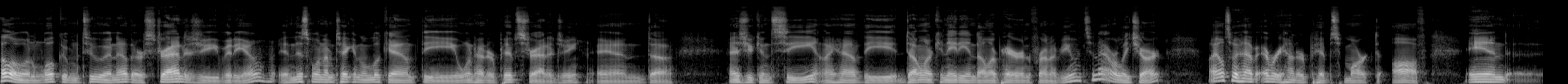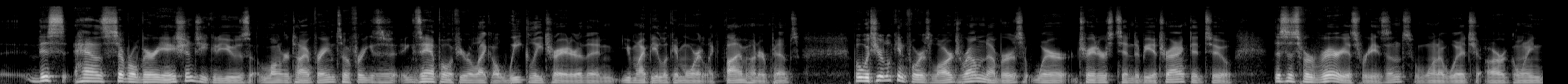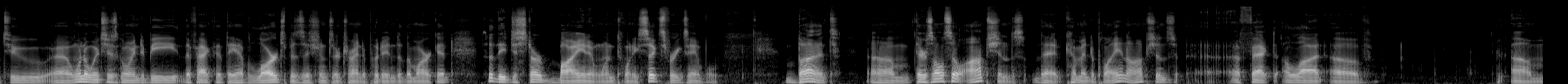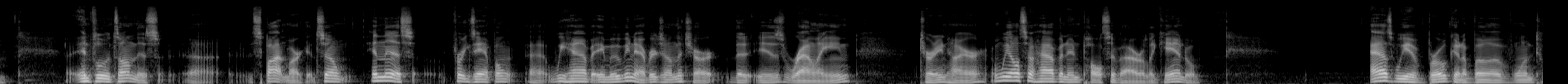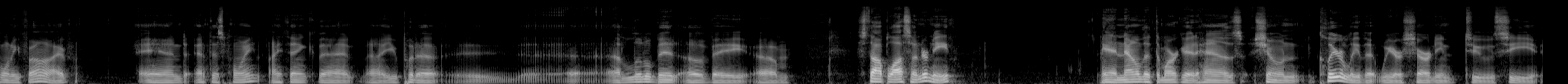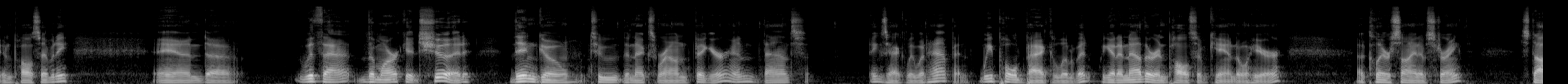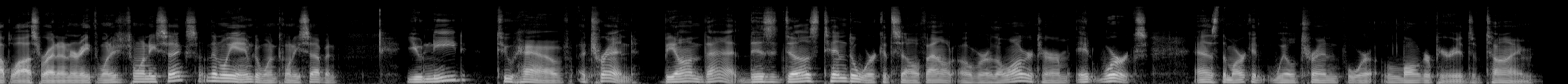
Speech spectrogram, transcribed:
Hello and welcome to another strategy video. In this one I'm taking a look at the 100 pip strategy and uh, as you can see I have the dollar Canadian dollar pair in front of you. It's an hourly chart. I also have every 100 pips marked off and uh, this has several variations. You could use longer time frames. So for example if you're like a weekly trader then you might be looking more at like 500 pips. But what you're looking for is large round numbers where traders tend to be attracted to. This is for various reasons, one of which are going to uh, one of which is going to be the fact that they have large positions they're trying to put into the market. So they just start buying at 126, for example. But um, there's also options that come into play, and options uh, affect a lot of um, influence on this uh, spot market. So in this, for example, uh, we have a moving average on the chart that is rallying, turning higher, and we also have an impulsive hourly candle. As we have broken above 125, and at this point, I think that uh, you put a a little bit of a um, stop loss underneath. And now that the market has shown clearly that we are starting to see impulsivity, and uh, with that, the market should then go to the next round figure, and that's exactly what happened. We pulled back a little bit. We got another impulsive candle here, a clear sign of strength. Stop loss right underneath 126, and then we aim to 127. You need to have a trend. Beyond that, this does tend to work itself out over the longer term. It works as the market will trend for longer periods of time.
